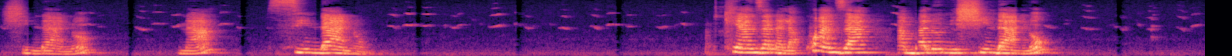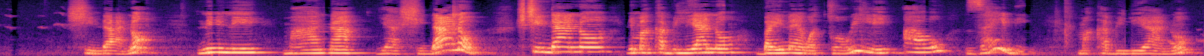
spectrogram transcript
Shindano na sindano. Tukianza na la kwanza ambalo ni shindano. Shindano, nini maana ya shindano? Shindano ni makabiliano baina ya watu wawili au zaidi. Makabiliano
